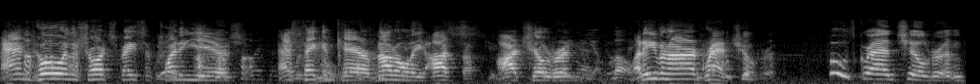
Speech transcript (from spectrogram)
and who, in the short space of 20 years, has taken care of not only us, our children, but even our grandchildren. Whose grandchildren?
